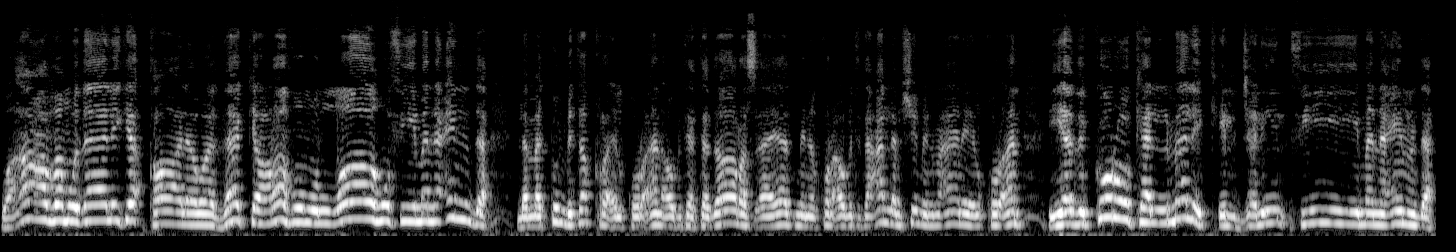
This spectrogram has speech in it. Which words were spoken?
وأعظم ذلك قال وذكرهم الله في من عنده. لما تكون بتقرأ القرآن أو بتتدارس آيات من القرآن أو بتتعلم شيء من معاني القرآن يذكرك الملك الجليل في من عنده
